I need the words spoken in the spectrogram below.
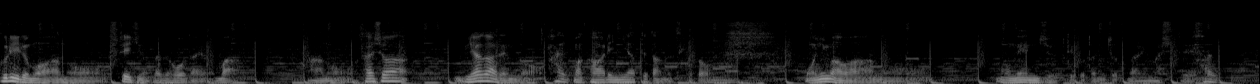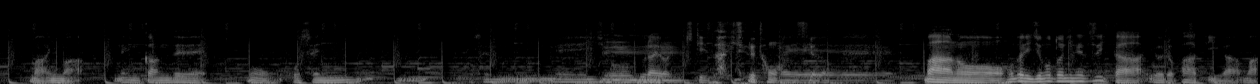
グリルも、あの、ステーキの食べ放題を、まあ、あの、最初は、ビアガーデンの、はい。まあ、代わりにやってたんですけど、もう今は、あの、もう年中っていうことにちょっとなりまして、はい。まあ今、年間でもう5000、5000名以上ぐらいは来ていただいてると思うんですけど、えまああの、本当に地元に根付いたいろいろパーティーが、まあ、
